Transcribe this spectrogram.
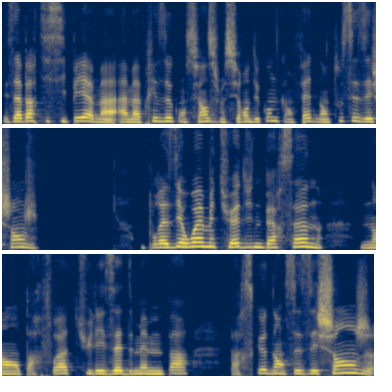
mais ça a participé à ma, à ma prise de conscience. Je me suis rendu compte qu'en fait dans tous ces échanges, on pourrait se dire ouais mais tu aides une personne. Non, parfois tu les aides même pas parce que dans ces échanges,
